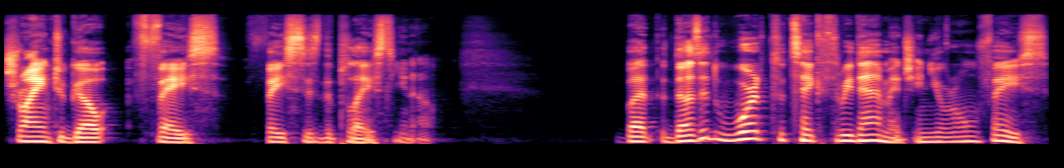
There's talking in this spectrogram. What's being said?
trying to go face. Face is the place, you know. But does it work to take 3 damage in your own face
